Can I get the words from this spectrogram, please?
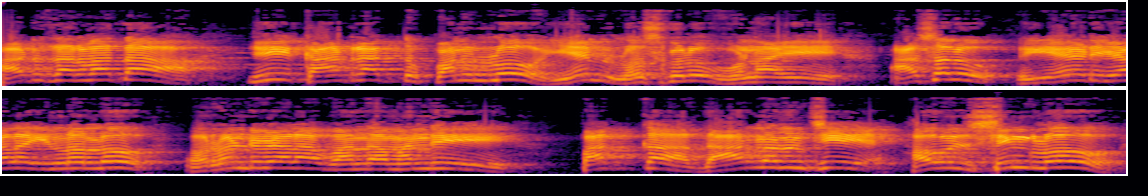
అటు తర్వాత ఈ కాంట్రాక్ట్ పనుల్లో ఏం లొసుగులు ఉన్నాయి? అసలు ఏడు వేల ఇళ్ళలో రెండు వేల వంద మంది పక్క దారుల నుంచి హౌసింగ్లో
